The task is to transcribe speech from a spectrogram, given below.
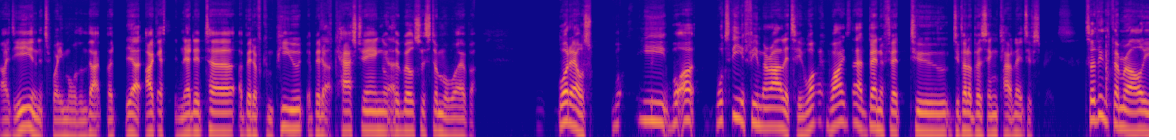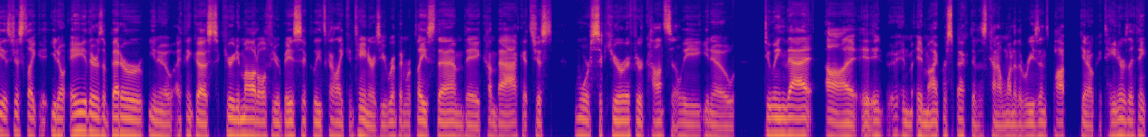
IDE, and it's way more than that. But yeah, I guess an editor, a bit of compute, a bit yeah. of caching yeah. of the build system, or whatever. What else? What the what are, what's the ephemerality? Why why is that benefit to developers in cloud native space? So I think the ephemerality is just like you know, a there's a better you know I think a security model if you're basically it's kind of like containers. You rip and replace them, they come back. It's just more secure if you're constantly you know doing that, uh, in, in, in, my perspective, is kind of one of the reasons pop, you know, containers I think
